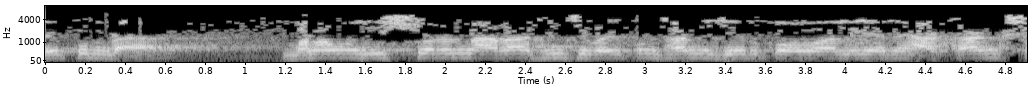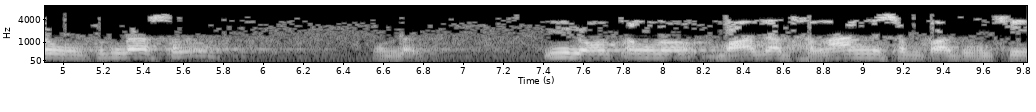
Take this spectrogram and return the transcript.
లేకుండా మనం ఈశ్వరుణ్ణి ఆరాధించి వైకుంఠాన్ని చేరుకోవాలి అనే ఆకాంక్ష ఉంటుందా అసలు? ఉండదు. ఈ లోకంలో బాగా ధనాన్ని సంపాదించి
